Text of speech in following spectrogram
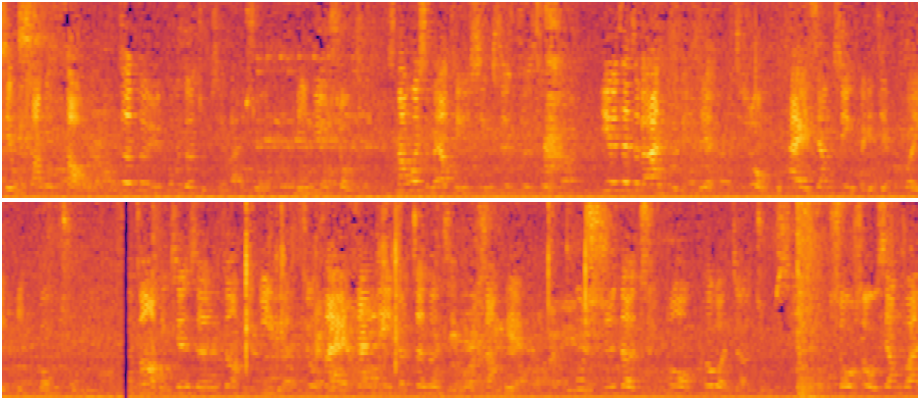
节目上面造谣，这对于柯文哲主席来说名誉受损。那为什么要提刑事自诉呢？因为在这个案子里面呢，其实我们不太相信北检会秉公处理。钟小平先生、钟小平议员就在三立的政论节目上面，不时的指控柯文哲主席收受相关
